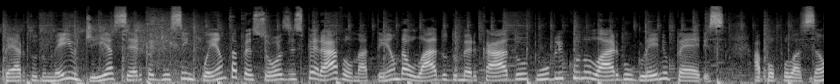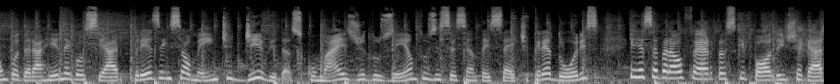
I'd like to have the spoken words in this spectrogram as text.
Perto do meio-dia, cerca de 50 pessoas esperavam na tenda ao lado do mercado público no Largo Glênio Pérez. A população poderá renegociar presencialmente dívidas com mais de 267 credores e receberá ofertas que podem chegar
